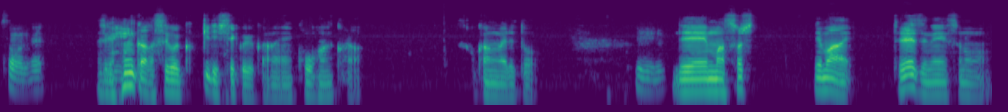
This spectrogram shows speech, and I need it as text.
そうね。確かに変化がすごいくっきりしてくるからね、後半から。そう考えると。うん、で、まあ、そして、まあ、とりあえずね、その、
